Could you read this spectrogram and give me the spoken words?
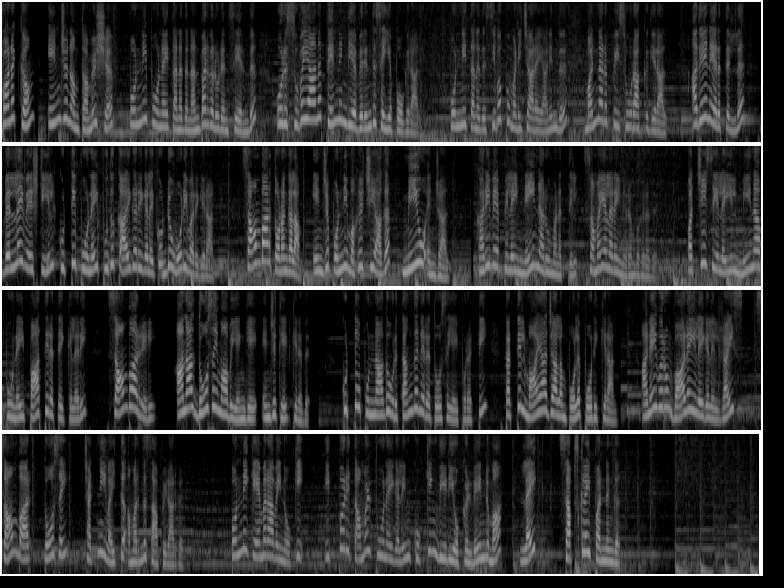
வணக்கம். இன்று நம் தமிழ் ஷெஃப் பொன்னி பூனை தனது நண்பர்களுடன் சேர்ந்து ஒரு சுவையான தென்னிந்திய விருந்து செய்ய போகிறாள். பொன்னி தனது சிவப்பு மடிச்சாரை அணிந்து மண்ணரப்பை சூடாக்குகிறாள். அதே நேரத்தில் வெள்ளை வேஷ்டியில் குட்டி பூனை புது காய்கறிகளை கொண்டு ஓடி வருகிறான் சாம்பார் தொடங்கலாம் என்று பொன்னி மகிழ்ச்சியாக மியூ என்றாள். கறிவேப்பிலை நெய் நறுமணத்தில் சமையலறை நிரம்புகிறது. பச்சை சேலையில் மீனா பூனை பாத்திரத்தை கிளறி சாம்பார் ரெடி. ஆனால் தோசை மாவு எங்கே? என்று கேட்கிறது. குட்டை புண்ணாக ஒரு தங்க நிற தோசையை புரட்டி தட்டில் மாயாஜாலம் போல போடிக்கிறான் அனைவரும் வாழை இலைகளில் ரைஸ் சாம்பார் தோசை சட்னி வைத்து அமர்ந்து சாப்பிடார்கள். பொன்னி கேமராவை நோக்கி இப்படி தமிழ் பூனைகளின் குக்கிங் வீடியோக்கள் வேண்டுமா? லைக் சப்ஸ்கிரைப் பண்ணுங்கள்.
